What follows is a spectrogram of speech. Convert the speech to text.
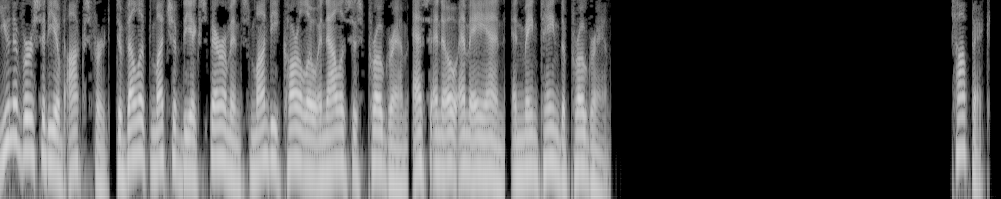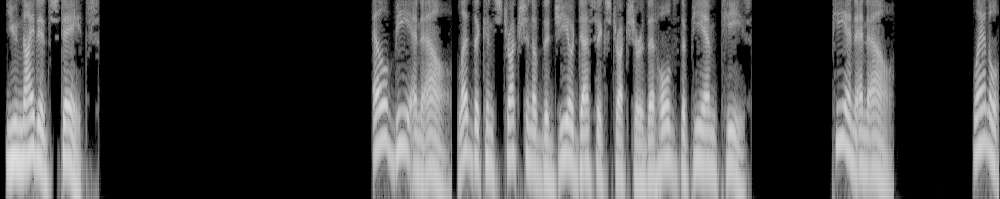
University of Oxford, developed much of the experiment's Monte Carlo Analysis Program and maintained the program. United States. LB&L, led the construction of the geodesic structure that holds the PMTs PNNL LANL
